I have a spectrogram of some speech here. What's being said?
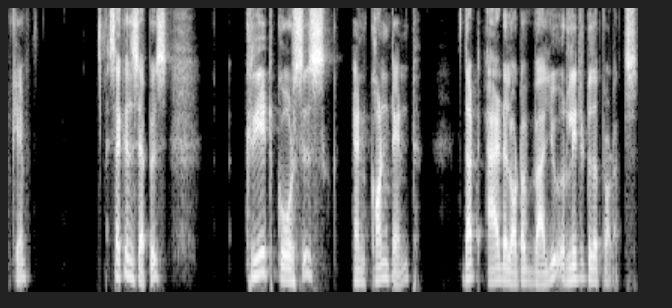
Okay, Second step is create courses and content that add a lot of value related to the products.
